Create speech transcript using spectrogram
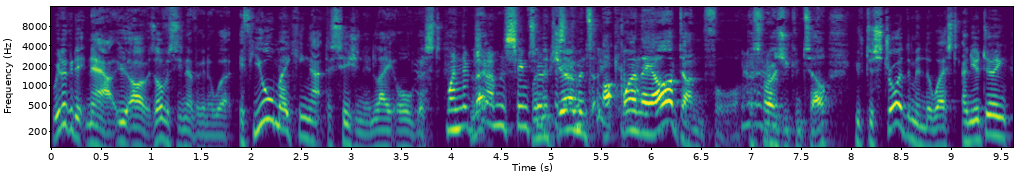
We look at it now. Oh, it's obviously never going to work. If you're making that decision in late August, When the let- Germans seem to when the Germans, are, when they are done for, as far as you can tell, you've destroyed them in the west, and you're doing.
